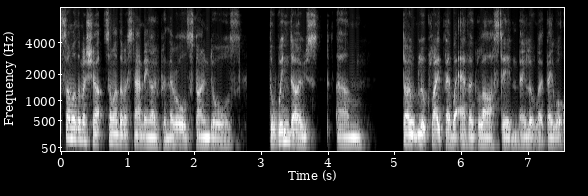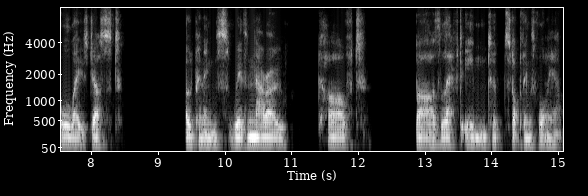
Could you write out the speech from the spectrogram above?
some of them are shut, some of them are standing open. They're all stone doors. The windows um, don't look like they were ever glassed in. They look like they were always just openings with narrow, carved bars left in to stop things falling out.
